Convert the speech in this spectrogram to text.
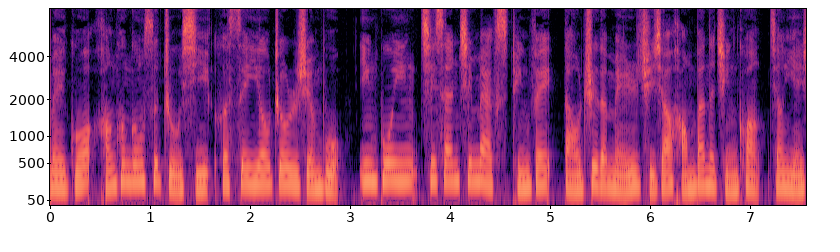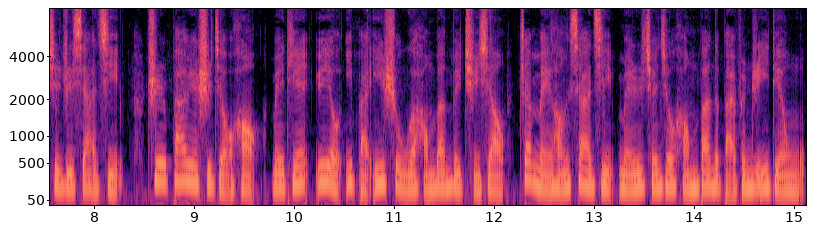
美国航空公司主席和 CEO 周日宣布，因波音737 MAX 停飞导致的每日取消航班的情况将延续至夏季。至八月十九号，每天约有一百一十五个航班被取消，占美航夏季每日全球航班的百分之一点五。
